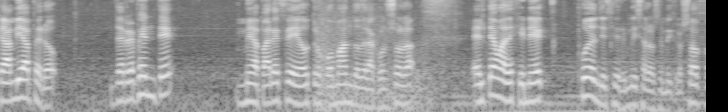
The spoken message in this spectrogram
cambia, pero De repente Me aparece otro comando de la consola. El tema de Kinect Pueden decir mis a los de Microsoft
